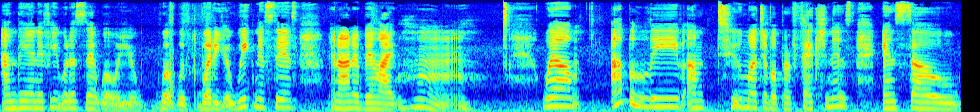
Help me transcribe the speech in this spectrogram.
And then if he would have said, "What were your what would what are your weaknesses?" and I'd have been like, "Hmm. Well, I believe I'm too much of a perfectionist, and so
